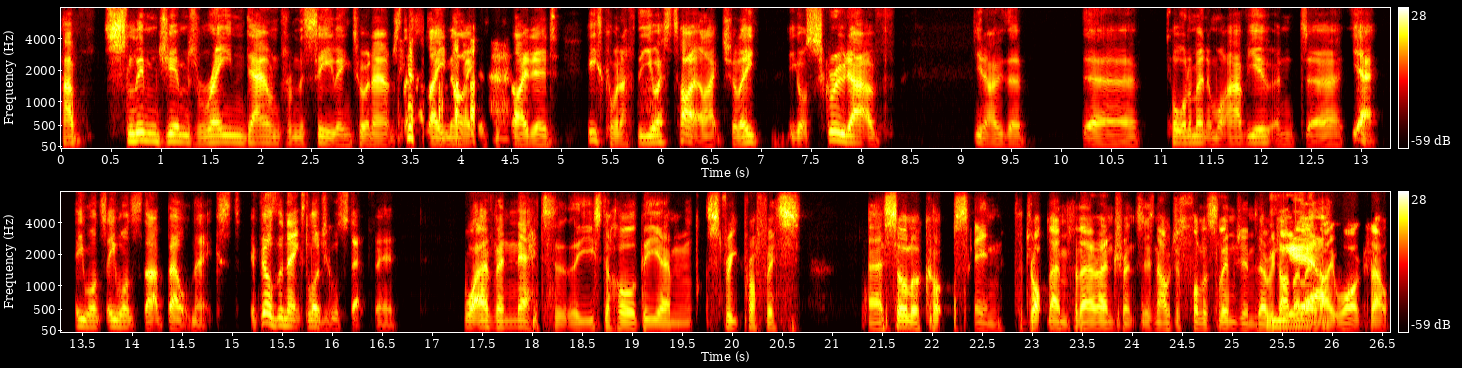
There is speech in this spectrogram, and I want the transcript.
have Slim Jim's rain down from the ceiling to announce that LA Knight has decided he's coming after the US title. Actually, he got screwed out of, you know, the uh, tournament and what have you. And uh, yeah, he wants he wants that belt next. It feels the next logical step for him. Whatever net that they used to hold the um, Street Profits uh, solo cups in to drop them for their entrance is now just full of Slim Jims every time yeah. LA Knight walks out.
